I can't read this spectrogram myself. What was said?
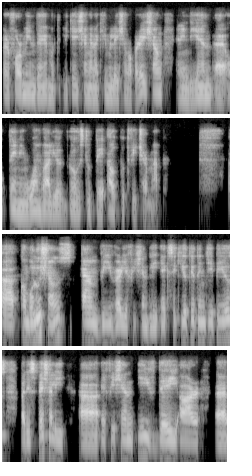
performing the multiplication and accumulation operation. And in the end, uh, obtaining one value that goes to the output feature map. Uh, convolutions can be very efficiently executed in GPUs, but especially uh, efficient if they are uh,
